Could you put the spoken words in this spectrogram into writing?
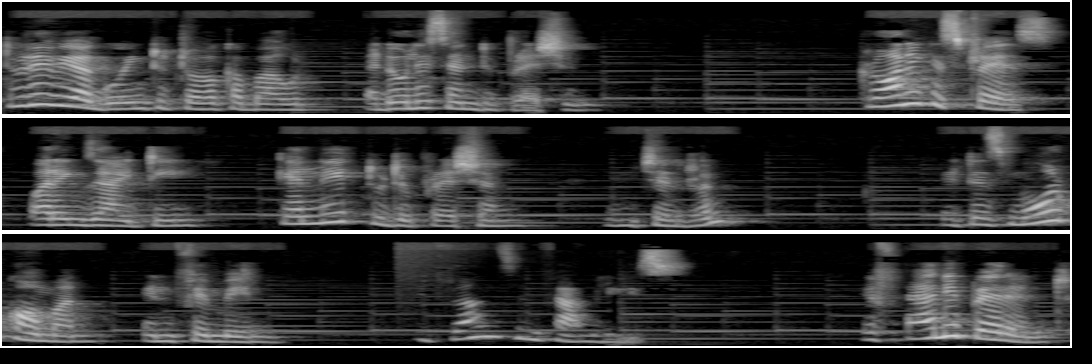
Today we are going to talk about adolescent depression. Chronic stress or anxiety can lead to depression in children. It is more common in female. It runs in families. If any parent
